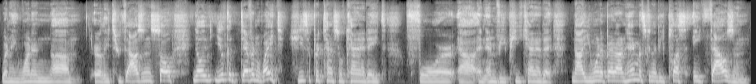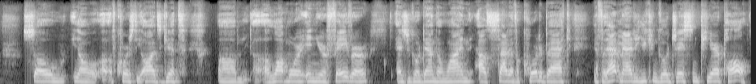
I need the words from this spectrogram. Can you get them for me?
when we won in um, early 2000s. So, you know, you look at Devin White. He's a potential candidate for uh, an MVP candidate. Now, you want to bet on him, it's going to be plus 8,000. So, you know, of course, the odds get um, a lot more in your favor as you go down the line outside of a quarterback. And for that matter, you can go Jason Pierre Paul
